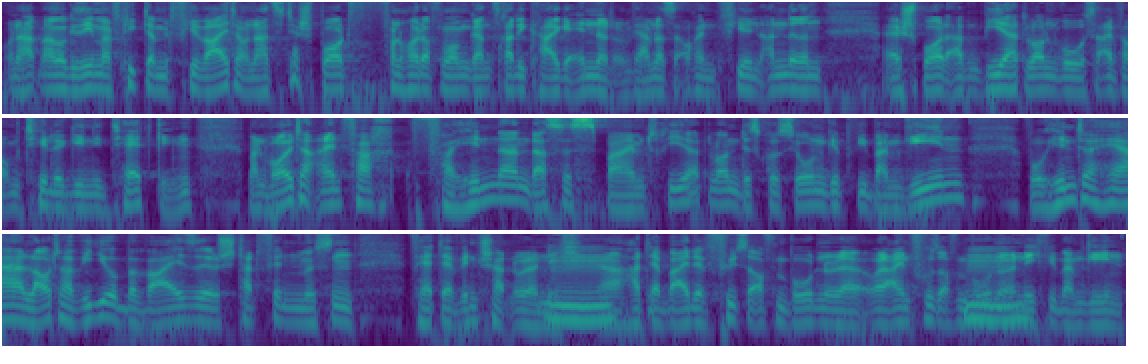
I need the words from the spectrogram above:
Und da hat man aber gesehen, man fliegt damit viel weiter und da hat sich der Sport von heute auf morgen ganz radikal geändert. Und wir haben das auch in vielen anderen äh, Sportarten, Biathlon, wo es einfach um Telegenität ging. Man wollte einfach verhindern, dass es beim Triathlon Diskussionen gibt wie beim Gehen, wo hinterher lauter Videobeweise stattfinden müssen, fährt der Windschatten oder nicht, mhm. hat er beide Füße auf dem Boden oder, oder einen Fuß auf dem Boden mhm. oder nicht, wie beim Gehen.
